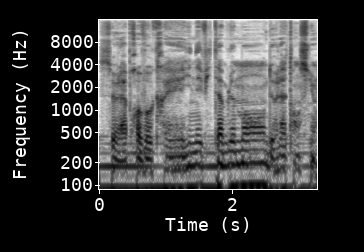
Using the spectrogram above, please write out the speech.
Cela provoquerait inévitablement de la tension.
